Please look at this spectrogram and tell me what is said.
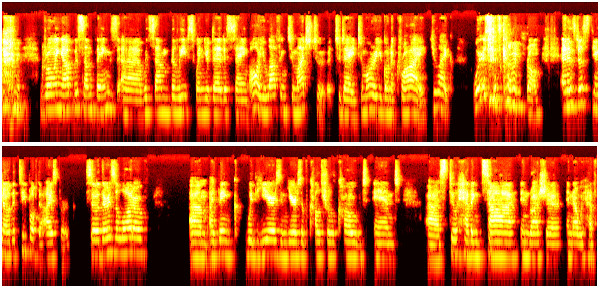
growing up with some things, uh, with some beliefs when your dad is saying, Oh, you're laughing too much to, today, tomorrow you're to cry. You're like, Where is this coming from? And it's just, you know, the tip of the iceberg. So there is a lot of, um, I think, with years and years of cultural code and uh, still having Tsar in Russia, and now we have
